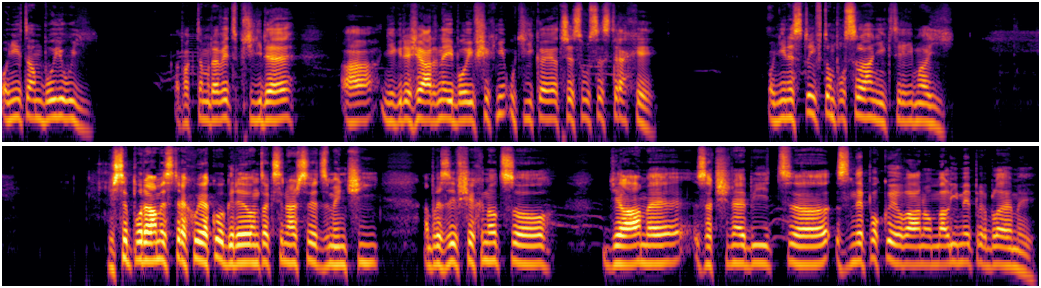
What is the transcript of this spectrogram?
Oni tam bojují. A pak tam David přijde a nikde žádný boj, všichni utíkají a třesou se strachy. Oni nestojí v tom poslání, který mají. Když se podáme strachu jako Gideon, tak si náš svět zmenší a brzy všechno, co děláme, začne být eh, znepokojováno malými problémy.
